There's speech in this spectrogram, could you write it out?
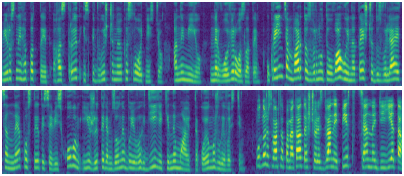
вірусний гепатит, гастрит із підвищеною кислотністю, анемію, нервові розлати. Українцям варто звернути увагу і на те, що дозволяється не поститися військовим і жителям зони бойових дій, які не мають такої можливості. Водночас варто пам'ятати, що різдвяний піст це не дієта.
